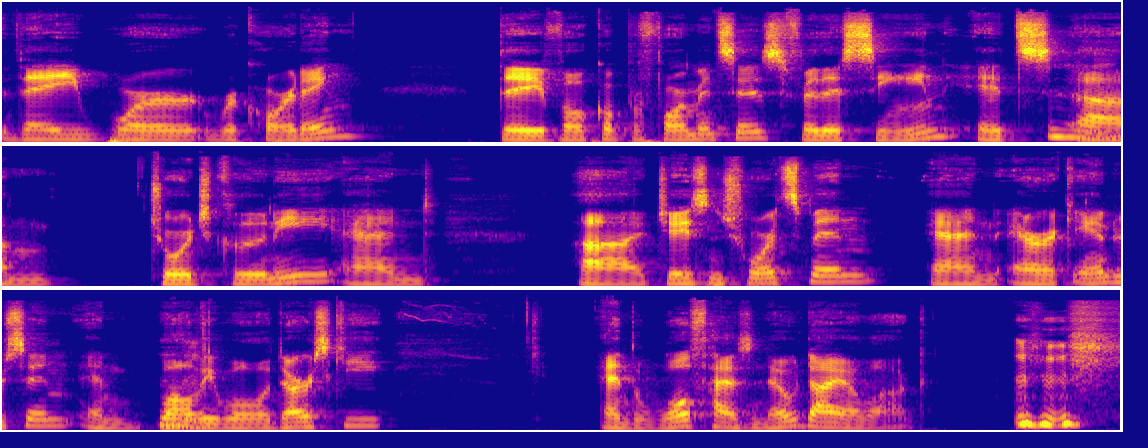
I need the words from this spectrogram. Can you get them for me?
they were recording the vocal performances for this scene. It's Mhm. um, George Clooney and uh, Jason Schwartzman and Eric Anderson and Wally Wolodarsky. And the wolf has no dialogue. Mhm.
